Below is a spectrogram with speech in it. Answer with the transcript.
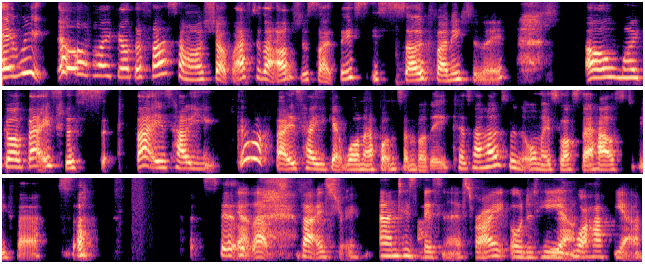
Every oh my god, the first time I was shocked, but after that, I was just like, this is so funny to me. Oh my god, that is the that is how you oh, that is how you get one up on somebody because her husband almost lost their house to be fair. So still Yeah, that's that is true. And his uh, business, right? Or did he Yeah. what happened? Yeah.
